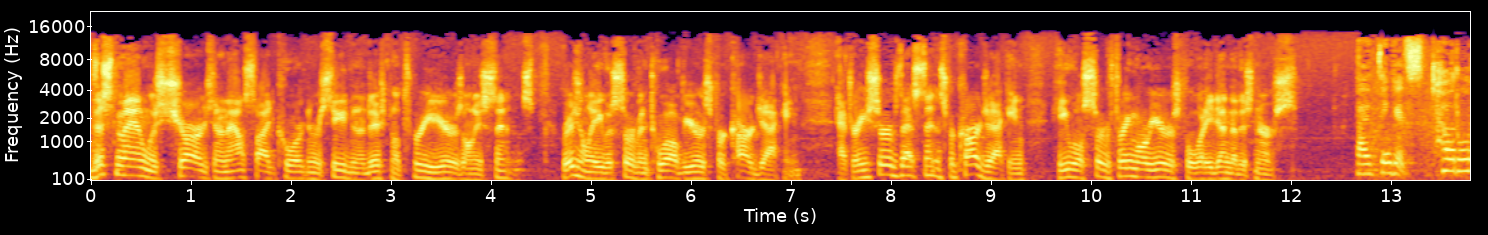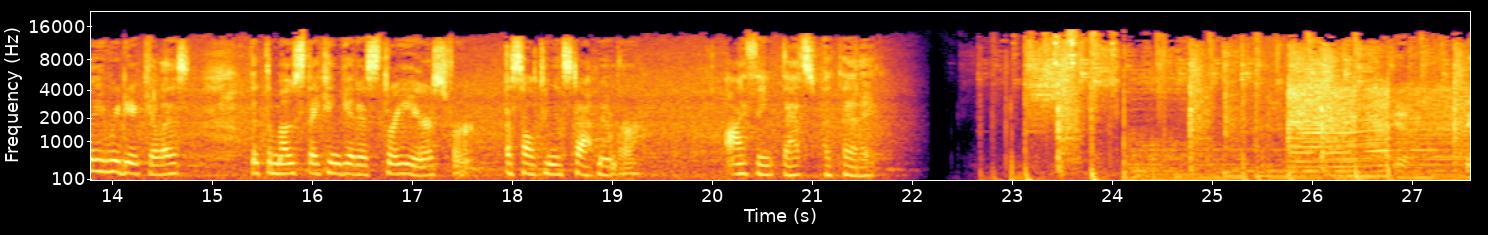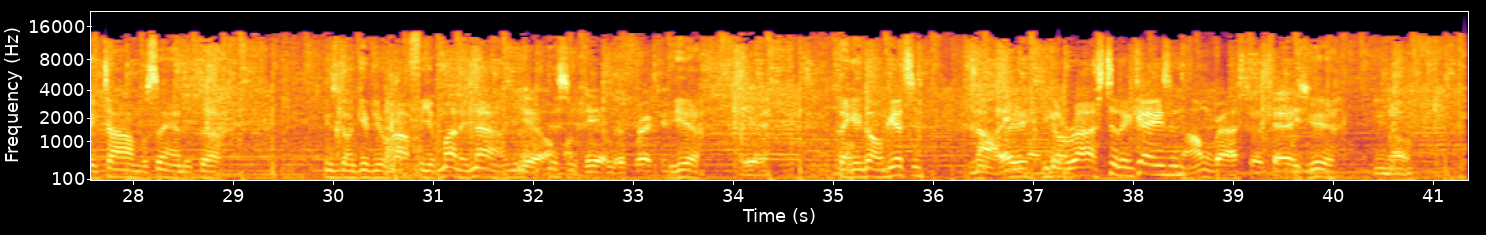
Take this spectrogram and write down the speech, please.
This man was charged in an outside court and received an additional three years on his sentence. Originally, he was serving 12 years for carjacking. After he serves that sentence for carjacking, he will serve three more years for what he done to this nurse. I think it's totally ridiculous that the most they can get is three years for assaulting a staff member. I think that's pathetic. Yeah. Big Tom was saying that uh, he was going to give you a ride for your money now. You Yeah, on this my year. deadlift record. Yeah. Yeah. Think he going to get you? Nah, it Hey, ain't gonna you going to rise to the occasion? Nah, I'm gonna rise to the occasion. Yeah. You know,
